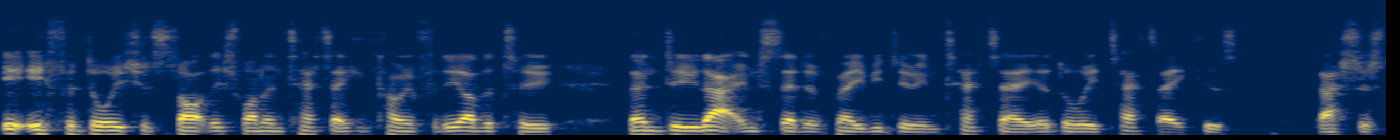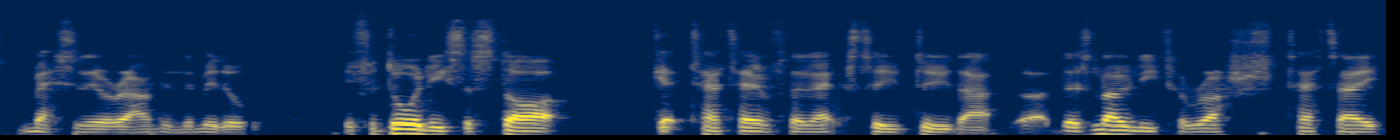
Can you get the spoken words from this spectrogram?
if Odoi should start this one and Tete can come in for the other two, then do that instead of maybe doing Tete Odoi Tete because that's just messing it around in the middle. If Odoi needs to start, get Tete in for the next two, do that. Uh, there's no need to rush Tete.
